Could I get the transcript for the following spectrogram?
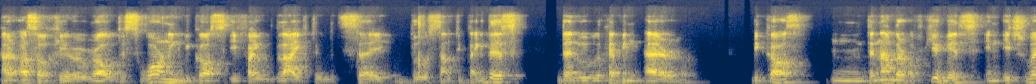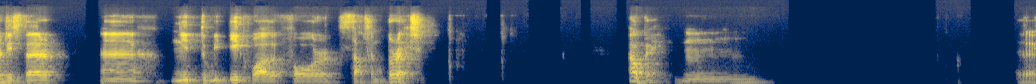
I also here wrote this warning because if I would like to, let's say, do something like this, then we will have an error because mm, the number of qubits in each register uh, need to be equal for such an operation. Okay. Mm. Uh,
